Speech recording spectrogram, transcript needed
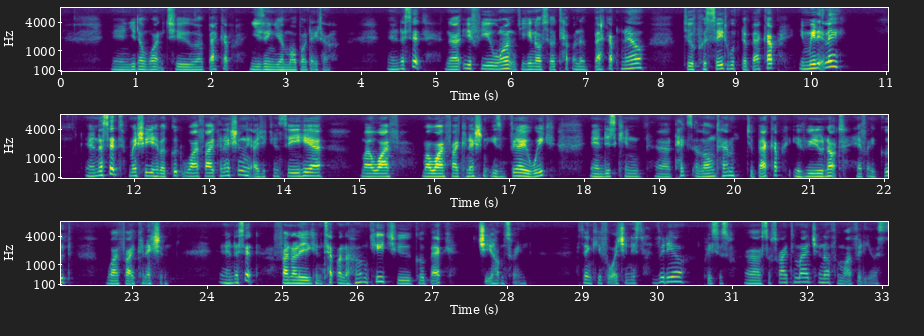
and you don't want to uh, backup using your mobile data. And that's it. Now, if you want, you can also tap on the backup now to proceed with the backup immediately. And that's it. Make sure you have a good Wi-Fi connection. As you can see here, my Wi-Fi, my Wi-Fi connection is very weak and this can uh, a long time to backup if you do not have a good Wi-Fi connection. And that's it. Finally, you can tap on the home key to go back to your home screen. Thank you for watching this video. Please uh, subscribe to my channel for more videos.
